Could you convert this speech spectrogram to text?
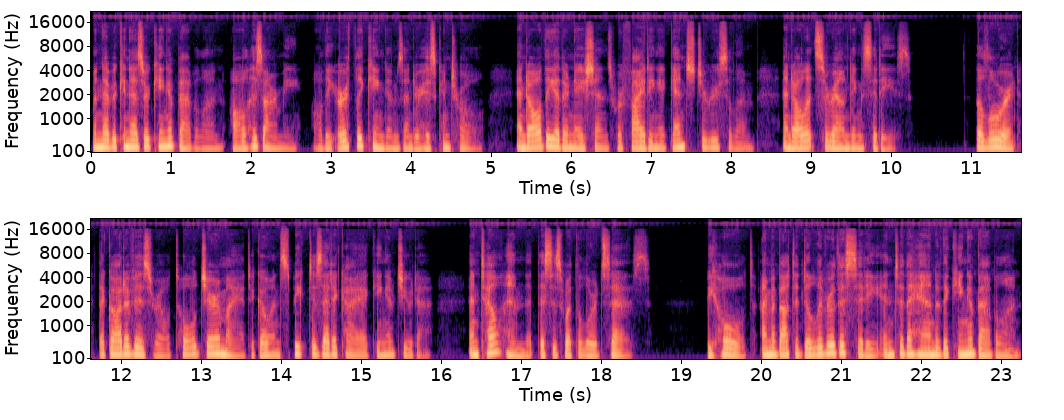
when Nebuchadnezzar, king of Babylon, all his army, all the earthly kingdoms under his control, and all the other nations were fighting against Jerusalem and all its surrounding cities. The Lord, the God of Israel, told Jeremiah to go and speak to Zedekiah, king of Judah, and tell him that this is what the Lord says Behold, I am about to deliver the city into the hand of the king of Babylon,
